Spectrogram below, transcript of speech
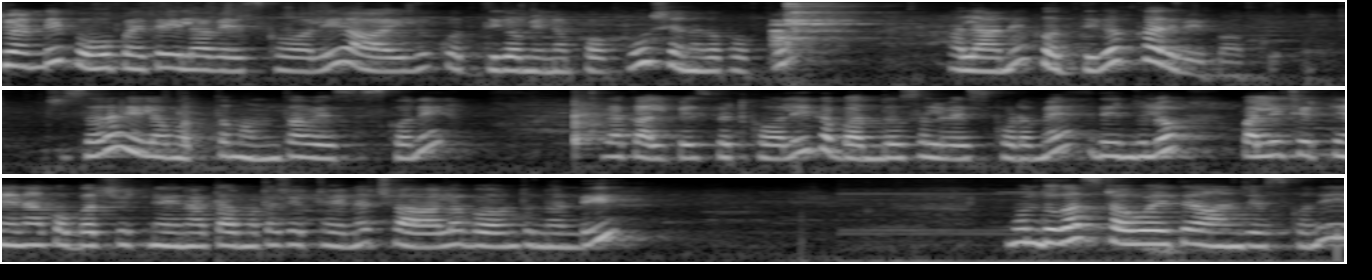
చూడండి పోపు అయితే ఇలా వేసుకోవాలి. ఆయిల్ కొద్దిగా మినపప్పు శనగపప్పు అలానే కొద్దిగా కరివేపాకు. చూసారా? ఇలా మొత్తం అంతా వేసేసుకొని ఇలా కలిపేసి పెట్టుకోవాలి. ఇక బందోసలు వేసుకోవడమే. దీనిలో పల్లి చట్నీ అయినా కొబ్బరి చట్నీ అయినా టమాటా చట్నీ అయినా చాలా బాగుంటుందండి. ముందుగా స్టవ్ అయితే ఆన్ చేసుకొని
